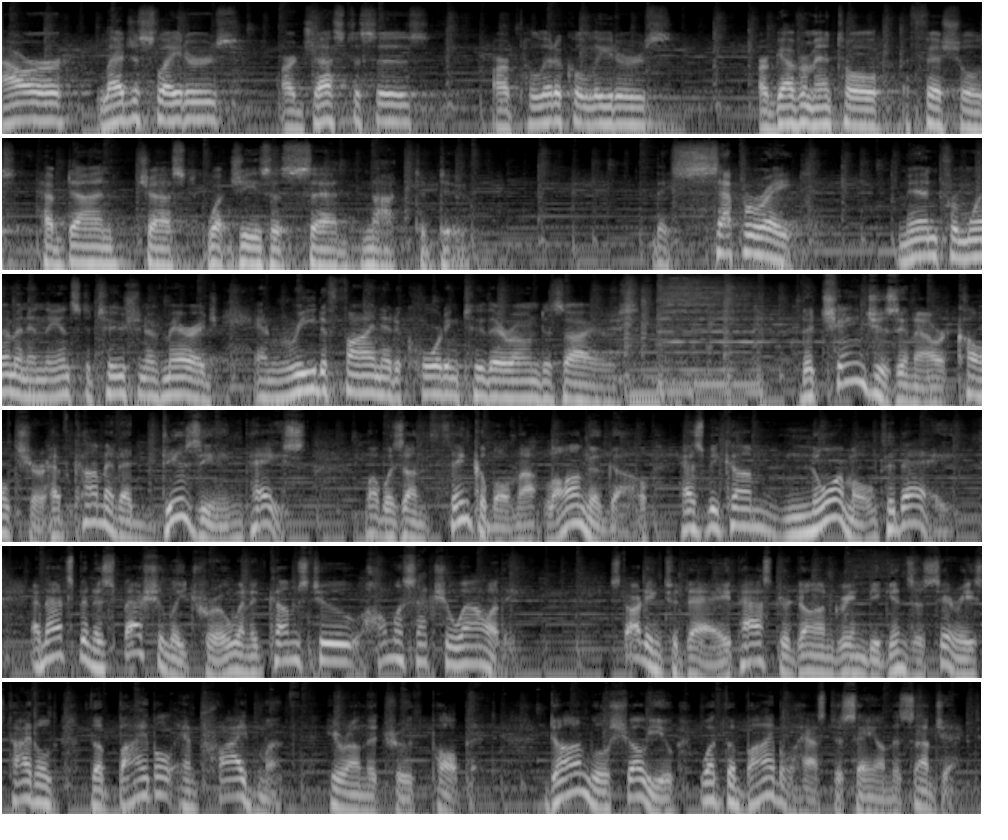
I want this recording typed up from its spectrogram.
our legislators, our justices, our political leaders, our governmental officials have done just what Jesus said not to do. They separate men from women in the institution of marriage and redefine it according to their own desires. The changes in our culture have come at a dizzying pace. What was unthinkable not long ago has become normal today. And that's been especially true when it comes to homosexuality. Starting today, Pastor Don Green begins a series titled The Bible and Pride Month here on the Truth Pulpit. Don will show you what the Bible has to say on the subject.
